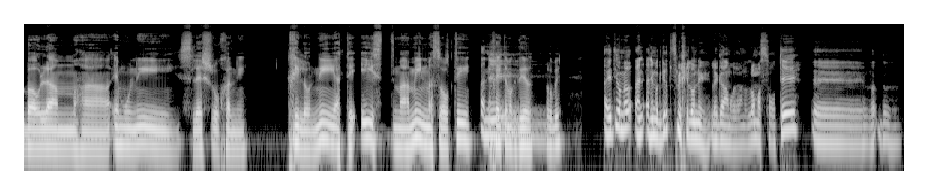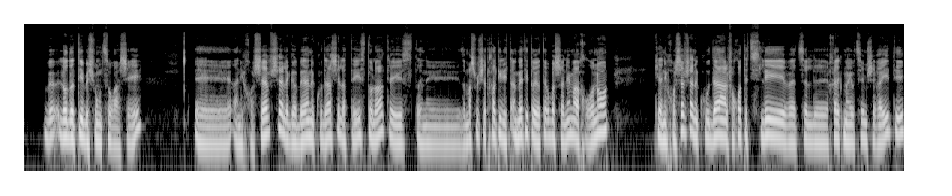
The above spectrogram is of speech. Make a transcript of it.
בעולם האמוני סלש רוחני? חילוני, אתאיסט, מאמין, מסורתי? אני- איך היית מגדיר, רובי? הייתי אומר, אני, אני מגדיר את עצמי חילוני לגמרי, אני לא מסורתי, אה, ו, ב, ב, לא דתי בשום צורה שהיא. אה, אני חושב שלגבי הנקודה של אתאיסט או לא אתאיסט, אני, זה משהו שהתחלתי להתעמת איתו יותר בשנים האחרונות, כי אני חושב שהנקודה, לפחות אצלי ואצל אה, חלק מהיוצאים שראיתי,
